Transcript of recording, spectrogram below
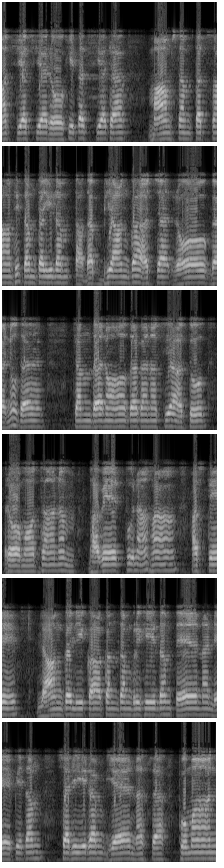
मत्स्यस्य रोहितस्य च मांसं तत्साधितं तैलं तदभ्याङ्गा च रोगनुद चन्दनोदकनस्यात्तु रोमोद्धानं भवेत् पुनः। हस्ते लाङ्गलिकाकन्दं गृहीतं तेन लेपितं शरीरं येन स पुमान्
